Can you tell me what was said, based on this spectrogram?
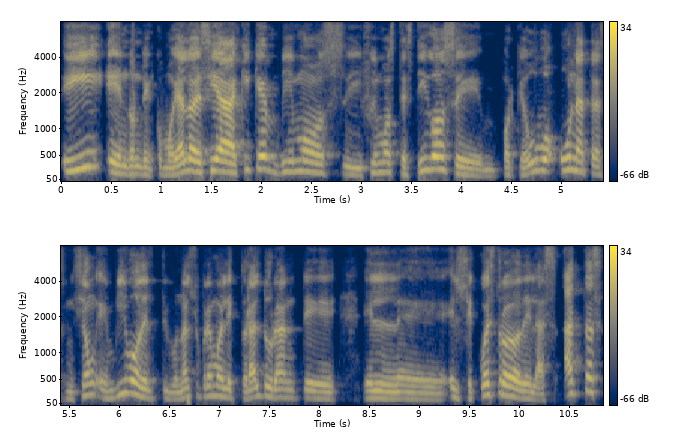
y en donde, como ya lo decía Quique, vimos y fuimos testigos eh, porque hubo una transmisión en vivo del Tribunal Supremo Electoral durante el, eh, secuestro de las actas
